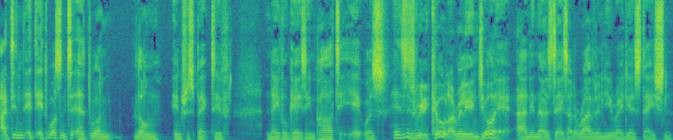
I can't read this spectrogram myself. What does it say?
I didn't, it, it wasn't at one long introspective navel gazing party. It was, this is really cool. I really enjoy it. And in those days, I'd arrive at a new radio station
